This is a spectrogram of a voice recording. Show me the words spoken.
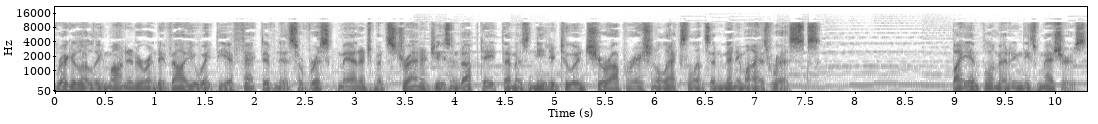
regularly monitor and evaluate the effectiveness of risk management strategies and update them as needed to ensure operational excellence and minimize risks. By implementing these measures,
